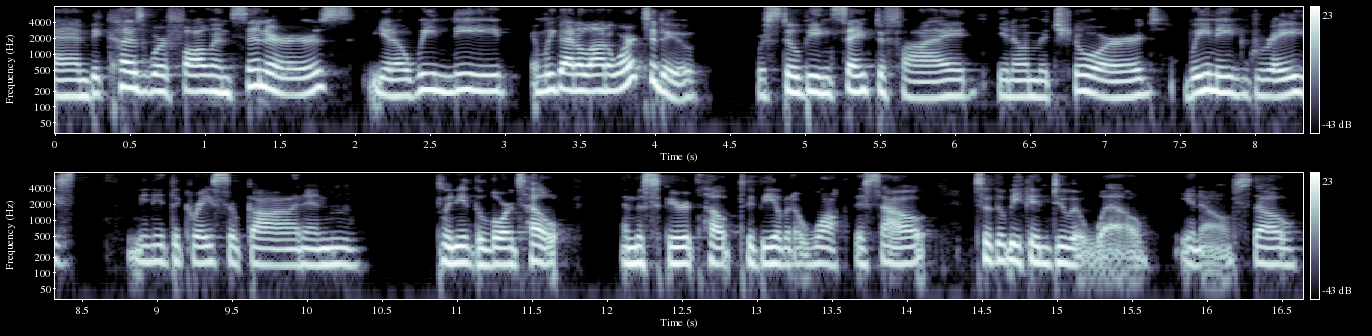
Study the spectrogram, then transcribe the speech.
and because we're fallen sinners, you know, we need and we got a lot of work to do. We're still being sanctified, you know, and matured. We need grace. We need the grace of God and we need the Lord's help and the Spirit's help to be able to walk this out so that we can do it well, you know. So,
